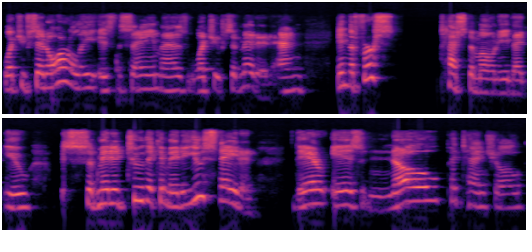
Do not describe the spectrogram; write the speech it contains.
what you've said orally is the same as what you've submitted. And in the first testimony that you submitted to the committee, you stated there is no potential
